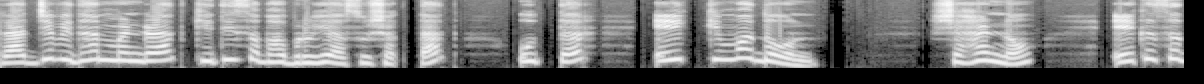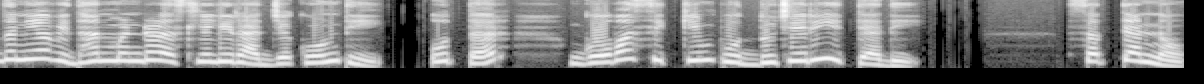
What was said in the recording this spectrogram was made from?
राज्य विधानमंडळात किती सभागृहे असू शकतात? उत्तर एक किंवा दोन. शहाण्णव एकसदनीय विधानमंडळ असलेली राज्य कोणती? उत्तर गोवा सिक्कीम पुद्दुचेरी इत्यादी. सत्त्याण्णव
